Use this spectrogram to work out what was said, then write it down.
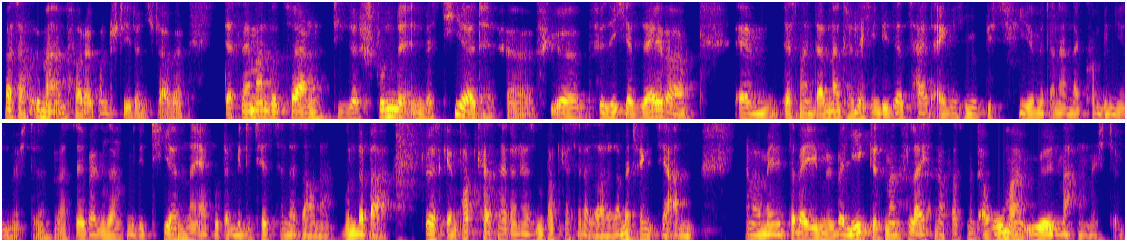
was auch immer im Vordergrund steht. Und ich glaube, dass wenn man sozusagen diese Stunde investiert äh, für, für sich jetzt selber, ähm, dass man dann natürlich in dieser Zeit eigentlich möglichst viel miteinander kombinieren möchte. Du hast selber gesagt, meditieren, naja gut, dann meditierst du in der Sauna. Wunderbar. Du hörst gerne Podcast, na, dann hörst du einen Podcast in der Sauna. Damit fängt es ja an. Wenn man jetzt aber eben überlegt, dass man vielleicht noch was mit Aromaölen machen möchte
